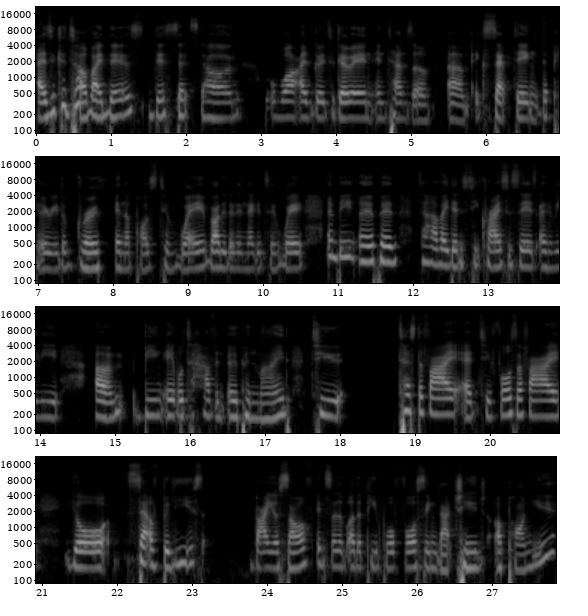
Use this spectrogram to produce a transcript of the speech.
as you can tell by this this sets down what i'm going to go in in terms of um, accepting the period of growth in a positive way rather than a negative way and being open to have identity crises and really um, being able to have an open mind to testify and to falsify your set of beliefs by yourself instead of other people forcing that change upon you.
